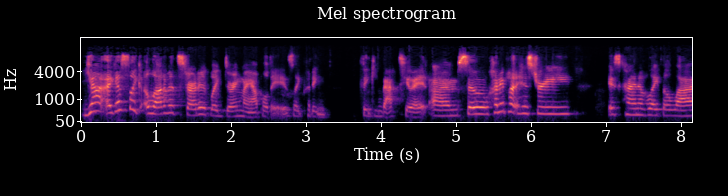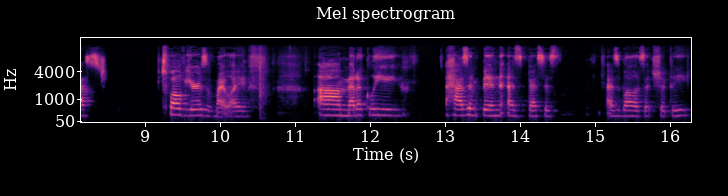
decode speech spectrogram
Yeah, I guess like a lot of it started like during my Apple days, like putting thinking back to it. Um, so Honeypot history is kind of like the last 12 years of my life. Um, medically hasn't been as best as as well as it should be.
